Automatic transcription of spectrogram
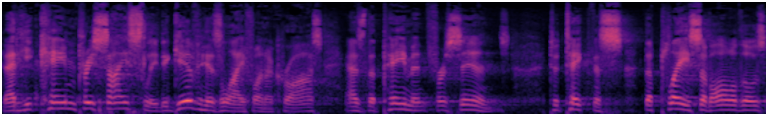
That he came precisely to give his life on a cross as the payment for sins, to take this, the place of all of those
